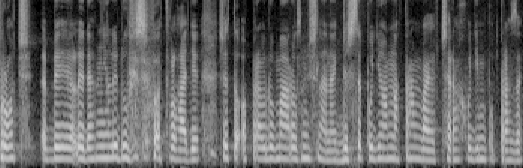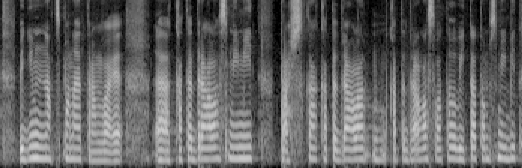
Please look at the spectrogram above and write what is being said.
proč by lidé měli důvěřovat vládě, že to opravdu má rozmyšlené. Když se podívám na tramvaje, včera chodím po Praze, vidím nadspané tramvaje, eh, katedrála smí mít, pražská katedrála, hm, katedrála svatého Víta, tam smí být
